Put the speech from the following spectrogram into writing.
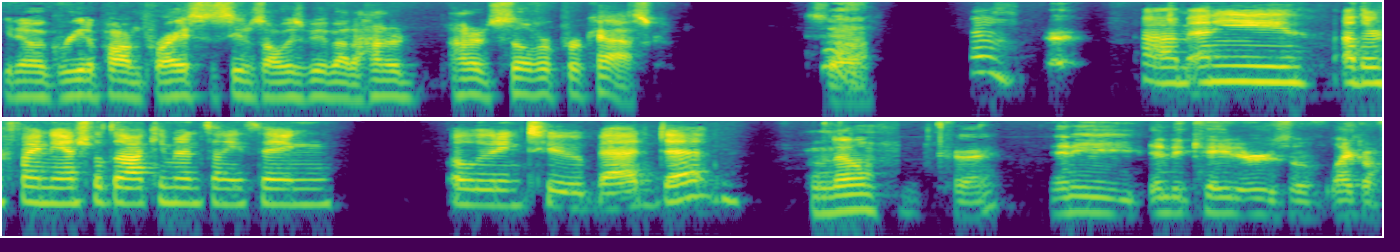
you know, agreed upon price. It seems to always be about 100, 100 silver per cask. So Um, any other financial documents, anything alluding to bad debt? no, Okay. Any indicators of like a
